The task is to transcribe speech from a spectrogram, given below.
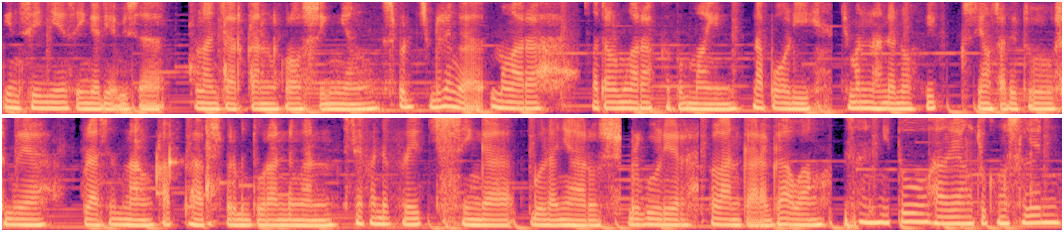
Insigne sehingga dia bisa melancarkan crossing yang sebenarnya nggak mengarah nggak terlalu mengarah ke pemain Napoli. Cuman Handanovic yang saat itu sebenarnya berhasil menangkap harus berbenturan dengan Stefan De Vrij sehingga bolanya harus bergulir pelan ke arah gawang. Selain itu hal yang cukup ngeselin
